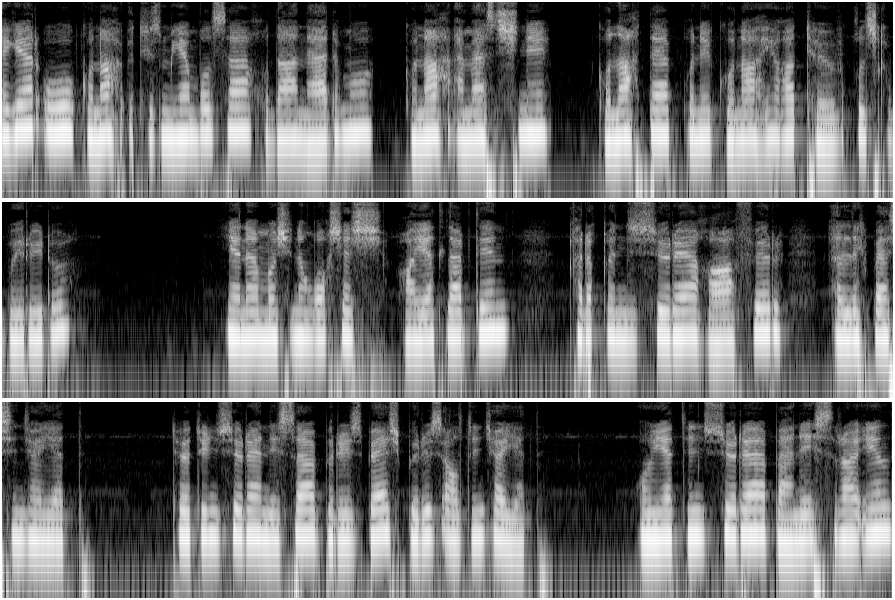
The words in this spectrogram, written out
Əgər o günah ötküzməyən bolsa, Xuda nədimi günah emas işini günah deyib onu günahığa tövbə qilishqa buyurdu. Yana məşinin oxşaş ayətlərdən 40-cı surə Ğafir 1 55-ci ayət 4-cü surə Nisa 105-106-cı ayət 17-ci surə Bəni İsrail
